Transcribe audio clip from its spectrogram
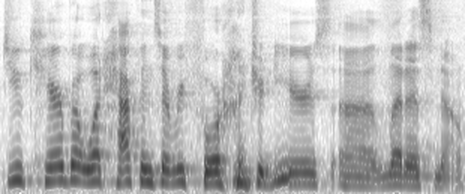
Do you care about what happens every 400 years? Uh, let us know.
